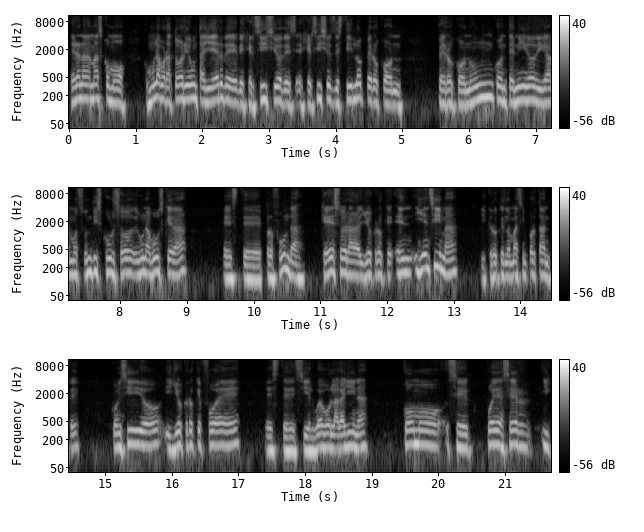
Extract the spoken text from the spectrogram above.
era nada más como, como un laboratorio, un taller de, ejercicio, de ejercicios de estilo, pero con, pero con un contenido, digamos, un discurso, una búsqueda este, profunda, que eso era, yo creo que, y encima, y creo que es lo más importante, coincidió, y yo creo que fue, este, si el huevo o la gallina, cómo se puede hacer y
